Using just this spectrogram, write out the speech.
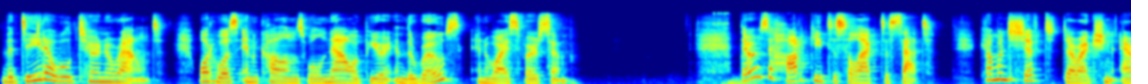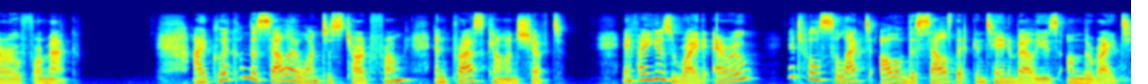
the data will turn around. What was in columns will now appear in the rows and vice versa. There is a hotkey to select a set. Command Shift direction arrow for Mac. I click on the cell I want to start from and press Command Shift. If I use right arrow, it will select all of the cells that contain values on the right.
